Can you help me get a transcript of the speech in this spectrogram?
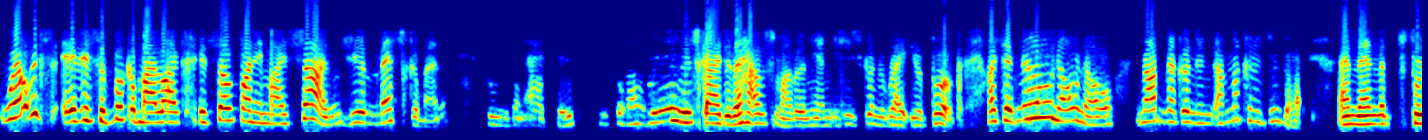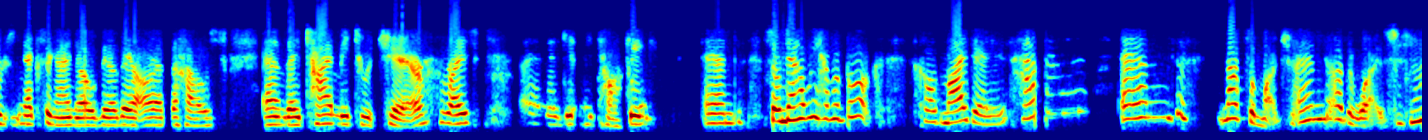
Well, it's it is the book of my life. It's so funny. My son, Jim Meskimen, who's an actor, he said, I'm bringing this guy to the house, mother, and he's going to write your book. I said, no, no, no, no I'm not going to. I'm not going to do that. And then the first next thing I know, there they are at the house, and they tie me to a chair, right, and they get me talking, and so now we have a book. It's called My Days, Happy and not so much, and otherwise. Hmm?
